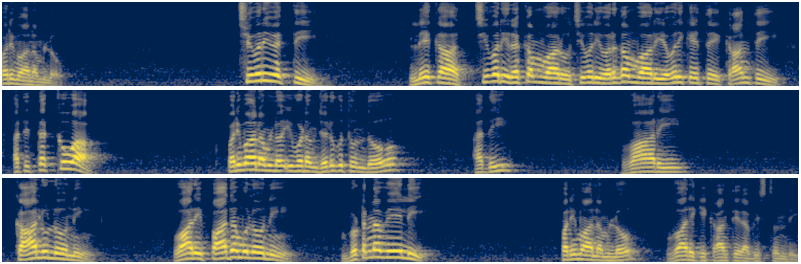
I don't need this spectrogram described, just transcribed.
పరిమాణంలో. చివరి వ్యక్తి లేక చివరి రకం వారు చివరి వర్గం వారు ఎవరికైతే కాంతి అతి తక్కువ పరిమాణంలో ఇవ్వడం జరుగుతుందో అది వారి కాలులోని వారి పాదములోని బుటనవేలి పరిమాణంలో వారికి కాంతి లభిస్తుంది.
